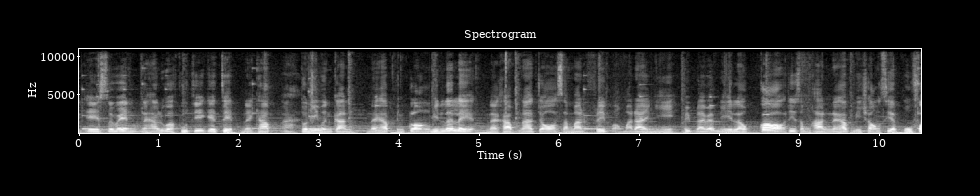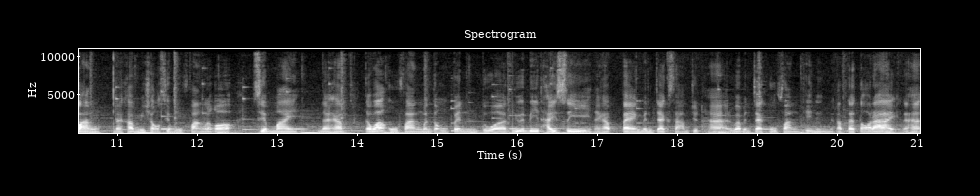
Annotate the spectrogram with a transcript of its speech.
XA7 นะฮะหรือว่า Fuji XA7 นะครับตัวนี้เหมือนกันนะครับเป็นกล้อง mirrorless นะครับหน้าจอสามารถฟลิปออกมาได้อย่างนี้ฟลิปได้แบบนี้แล้วก็ที่สำคัญนะครับมีช่องเสียบหูฟังนะครับมีช่องเสียบหูฟังแล้วก็เสียบไมค์นะครับแต่ว่าหูฟังมันต้องเป็นตัว USB Type C นะครับ แปลงเป็นแจ็ค 3.5 หรือว่าเป็นแจ็คหูฟังทีหนึงนะครับ แต่ต่อได้นะฮะ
